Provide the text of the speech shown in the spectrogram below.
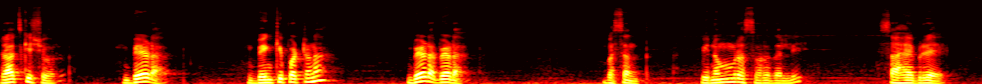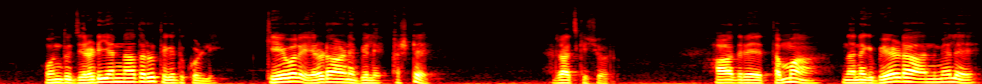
ರಾಜ್ಕಿಶೋರ್, ಬೇಡ, ಬೆಂಕಿಪಟ್ಟಣ, ಬೇಡ ಬೇಡ. ಬಸಂತ್, ವಿನಮ್ರ ಸ್ವರದಲ್ಲಿ, ಸಾಹೇಬ್ರೆ, ಒಂದು ಜರಡಿಯನ್ನಾದರೂ ತೆಗೆದುಕೊಳ್ಳಿ. ಕೇವಲ ಎರಡು ಆಣೆ ಬೆಲೆ ಅಷ್ಟೇ, ರಾಜ್ಕಿಶೋರ್. ಆದರೆ ತಮ್ಮ ನನಗೆ ಬೇಡ ಅಂದಮೇಲೆ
